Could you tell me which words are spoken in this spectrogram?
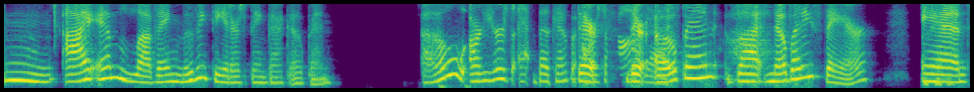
Mm, I am loving movie theaters being back open. Oh, are yours at book open? They're they're yet. open, but nobody's there. And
